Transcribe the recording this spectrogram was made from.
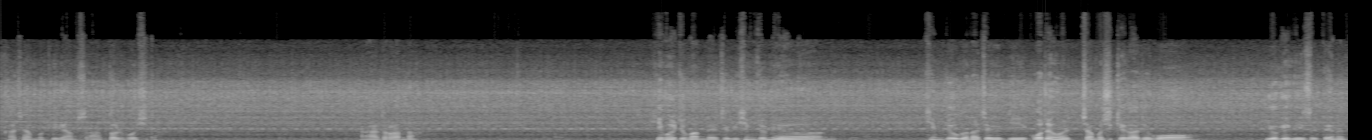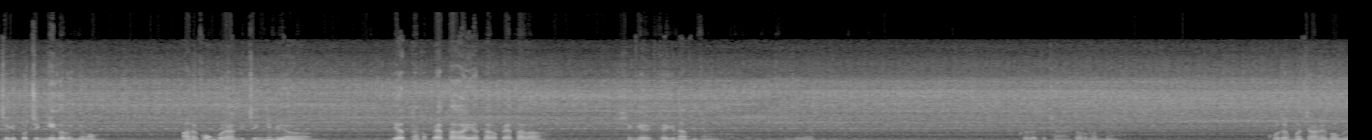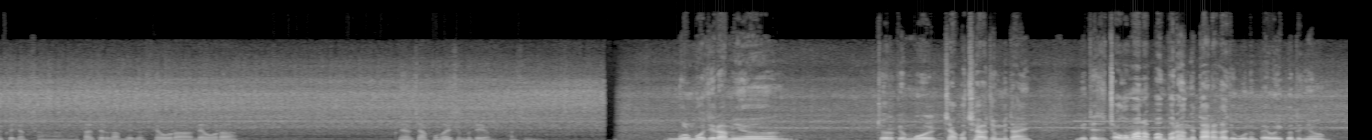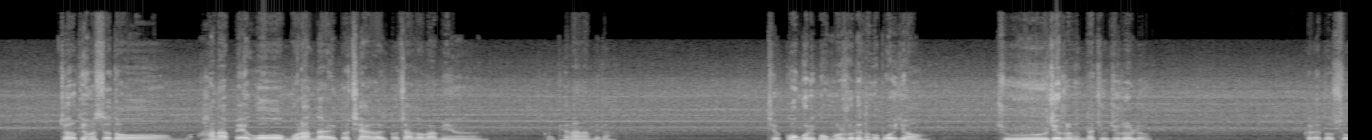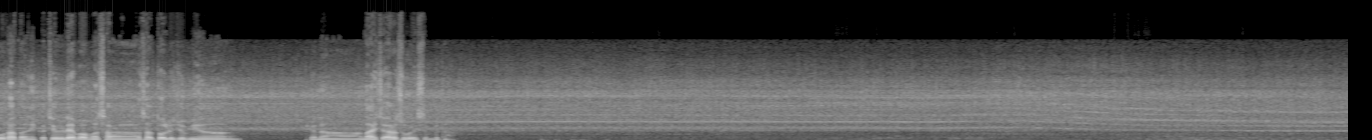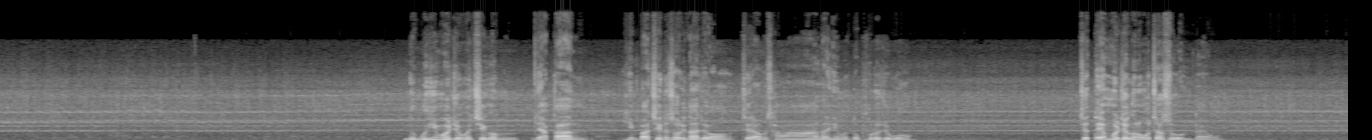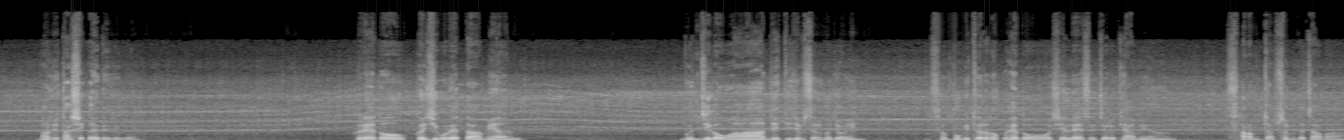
같이 한번 기계 한번 싹 돌려봅시다. 잘 돌아간다. 힘을 주면 안 돼. 저기 힘 주면 힘 주거나 저기 고정을 잘못시켜가지고 유격이 있을 때는 저기 또 찡기거든요. 안에 공구리 한개 찡기면 이었다가 뺐다가 이었다가 뺐다가 신경이 되긴 합니다. 조심해야 돼. 그래도 잘 들어간다. 고정만 잘 해놓으면 그냥 잘 들어갑니다. 세워라, 내워라. 그냥 잡고만 있으면 돼요, 사실. 물 모질하면 저렇게 물 자꾸 채워줍니다. 밑에 조그마한 펌프를 한 개 따라가지고 우는 빼고 있거든요. 저렇게만 써도 하나 빼고 물 한 달에 또 채워가지고 또 작업하면 편안합니다. 저 공구리 공물 흐르는 거 보이죠? 줄줄 흐른다, 줄줄 흘러. 그래도 수월하다니까 저 레버만 살살 돌려주면 편안하게 자를 수가 있습니다. 너무 힘을 주면 지금 약간 힘 받치는 소리 나죠? 제가 한번 살살 힘을 또 풀어주고 저 땜물 저거는 어쩔 수가 없다 요 나중에 다 씻어야 돼 지금 그래도 건식으로 했다 하면 먼지가 완전히 뒤집어 쓰는 거죠. 잉? 선풍기 틀어놓고 해도 실내에서 저렇게 하면 사람 잡습니다. 잡아.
